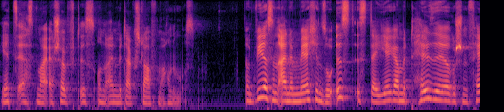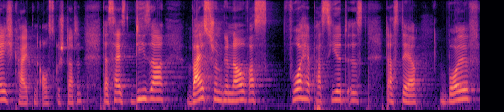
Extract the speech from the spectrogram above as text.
jetzt erstmal erschöpft ist und einen Mittagsschlaf machen muss. Und wie das in einem Märchen so ist, ist der Jäger mit hellseherischen Fähigkeiten ausgestattet. Das heißt, dieser weiß schon genau, was vorher passiert ist, dass der Wolf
